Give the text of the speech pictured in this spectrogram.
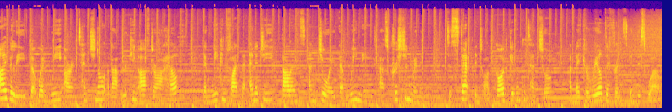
I believe that when we are intentional about looking after our health, then we can find the energy, balance, and joy that we need as Christian women to step into our God given potential and make a real difference in this world.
